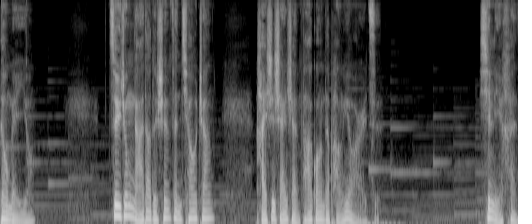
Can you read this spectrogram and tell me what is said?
都没用。最终拿到的身份敲章，还是闪闪发光的朋友儿子。心里恨，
